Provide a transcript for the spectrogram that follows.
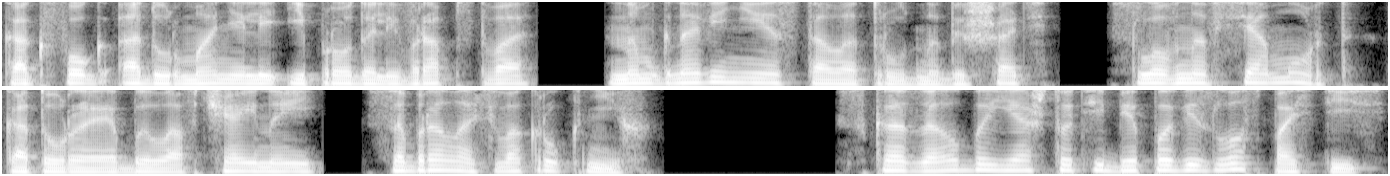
как Фог одурманили и продали в рабство, на мгновение стало трудно дышать, словно вся морд, которая была в чайной, собралась вокруг них. Сказал бы я, что тебе повезло спастись,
